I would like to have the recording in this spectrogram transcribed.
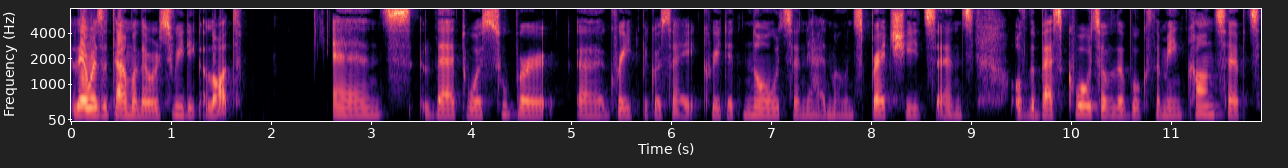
there was a time when I was reading a lot, and that was super uh, great because I created notes and I had my own spreadsheets and of the best quotes of the book, the main concepts,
